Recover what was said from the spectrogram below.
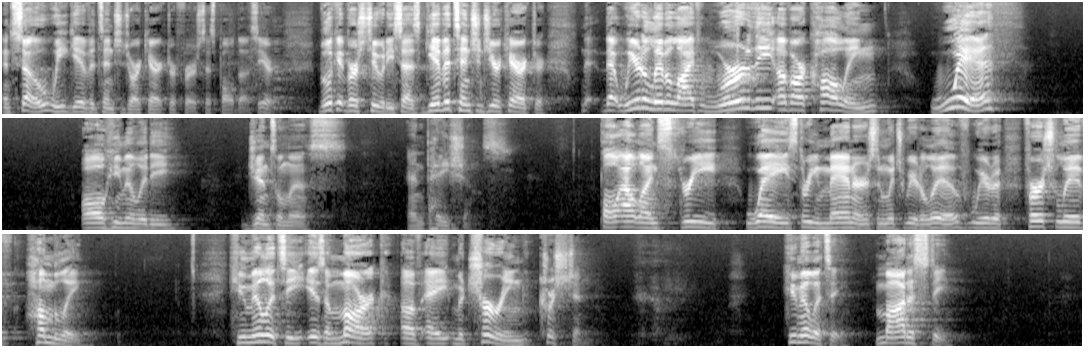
And so we give attention to our character first, as Paul does here. Look at verse 2, what he says Give attention to your character. That we're to live a life worthy of our calling with all humility, gentleness, and patience. Paul outlines three ways, three manners in which we are to live. We are to first live humbly. Humility is a mark of a maturing Christian. Humility, modesty,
